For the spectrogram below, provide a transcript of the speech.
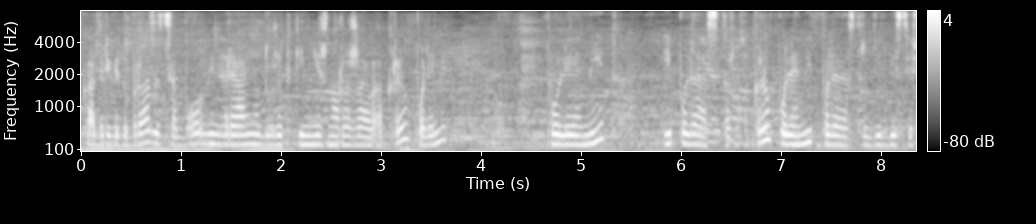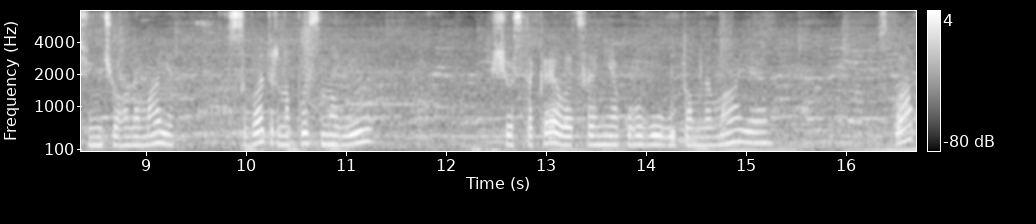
в кадрі відобразиться, бо він реально дуже такий ніжно-рожевий. Акрил, поліамід, поліамід і поліестер. Акрил, поліамід, поліестер. 200, що нічого немає. Светр написано вул. Щось таке, але це ніякого вулу там немає. Склад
